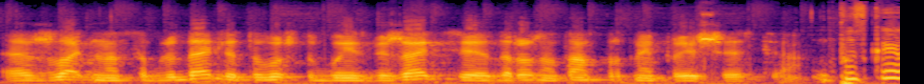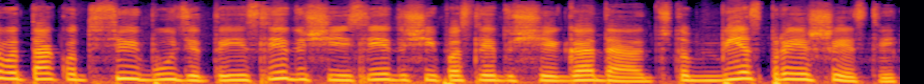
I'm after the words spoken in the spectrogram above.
э, желательно соблюдать для того, чтобы избежать э, дорожно-транспортные происшествия. Пускай вот так вот все и будет, и следующие, и следующие, и последующие года, чтобы без происшествий.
